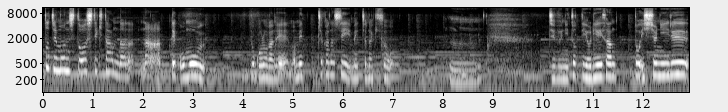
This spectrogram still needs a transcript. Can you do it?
と自問自答してきたんだなって思うところがね、まあ、めっちゃ悲しいめっちゃ泣きそう。うん。自分にとってよりえさんと一緒にいる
